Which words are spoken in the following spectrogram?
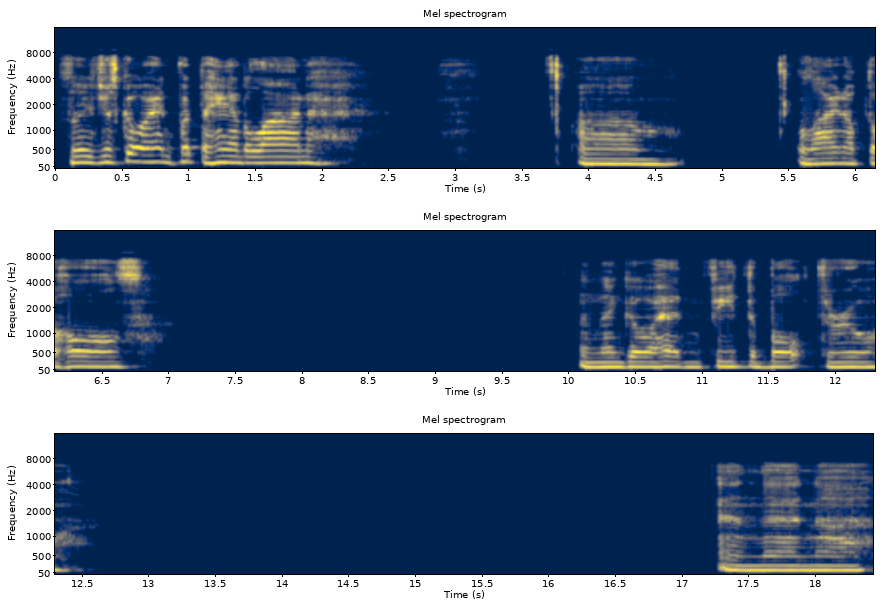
So you just go ahead and put the handle on, um, line up the holes, and then go ahead and feed the bolt through. And then uh,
